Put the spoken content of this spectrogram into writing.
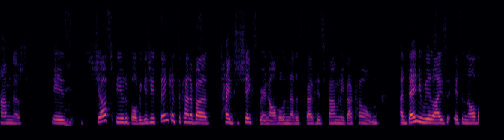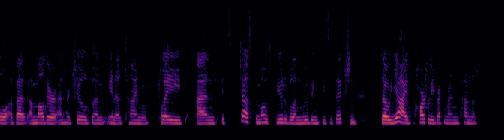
Hamnet is mm. just beautiful because you think it's a kind of a tied to Shakespeare novel and that it's about his family back home. And then you realize it's a novel about a mother and her children in a time of plague. And it's just the most beautiful and moving piece of fiction. So, yeah, I'd heartily recommend Hamnet.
